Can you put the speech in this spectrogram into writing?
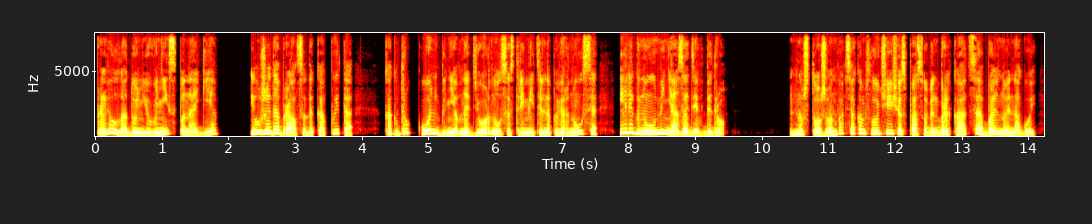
провел ладонью вниз по ноге и уже добрался до копыта, как вдруг конь гневно дернулся, стремительно повернулся и легнул меня, задев бедро. Ну что же, он во всяком случае еще способен брыкаться больной ногой ——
